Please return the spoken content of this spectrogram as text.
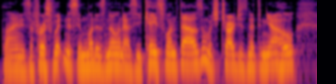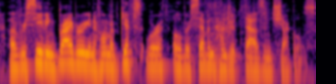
Klein is the first witness in what is known as the Case 1000, which charges Netanyahu of receiving bribery in the form of gifts worth over 700,000 shekels.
